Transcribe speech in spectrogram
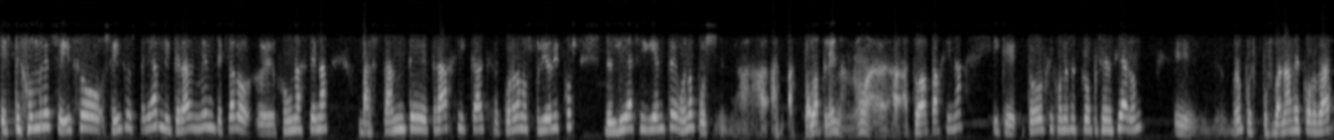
este hombre se hizo, se hizo estallar literalmente, claro, eh, fue una escena bastante trágica que recuerdan los periódicos del día siguiente, bueno, pues a, toda plena, ¿no? A, toda página y que todos los gijoneses que lo presenciaron, eh, bueno, pues, pues van a recordar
